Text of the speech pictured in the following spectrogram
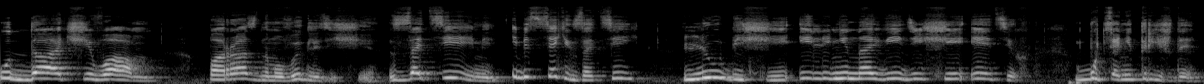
Удачи вам, по-разному выглядящие, с затеями и без всяких затей, любящие или ненавидящие этих, будь они трижды,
